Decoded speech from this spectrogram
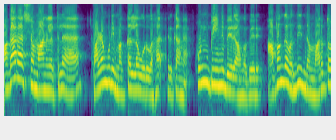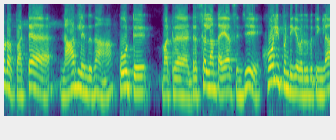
மகாராஷ்டிரா மாநிலத்துல பழங்குடி மக்கள்ல ஒரு வகை இருக்காங்க. குன்பின்னு பேரு அவங்க பேரு. அவங்க வந்து இந்த மரத்தோட பட்டை நார்ல இருந்து தான் கோட்டு மற்ற ட்ரெஸ் எல்லாம் தயார் செஞ்சு ஹோலி பண்டிகை வருது பார்த்தீங்களா?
